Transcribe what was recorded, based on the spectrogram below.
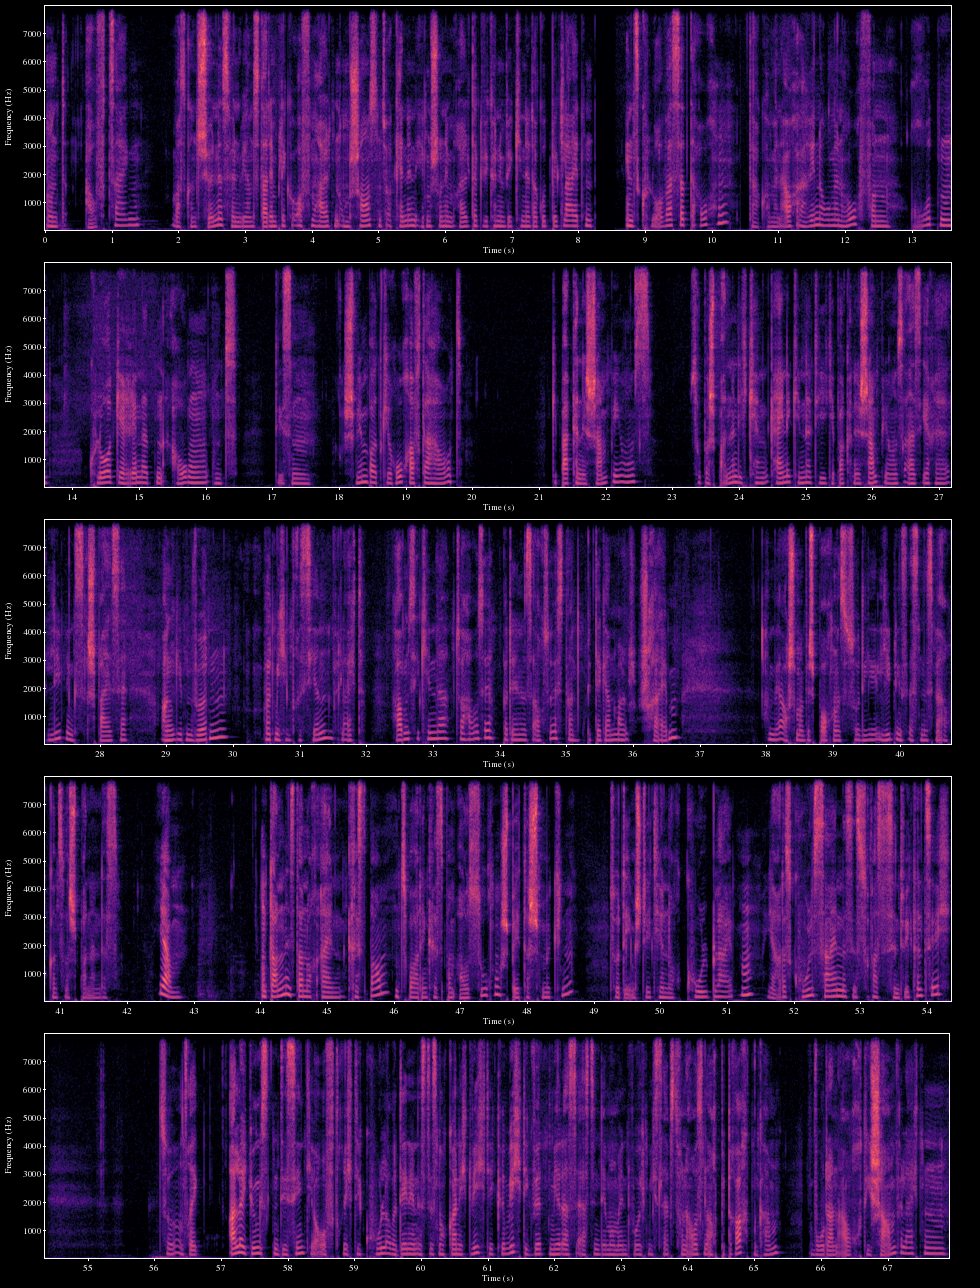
und aufzeigen, was ganz schön ist, wenn wir uns da den Blick offen halten, um Chancen zu erkennen, eben schon im Alltag, wie können wir Kinder da gut begleiten. Ins Chlorwasser tauchen, da kommen auch Erinnerungen hoch von roten, chlorgeränderten Augen und diesem Schwimmbadgeruch auf der Haut. Gebackene Champignons, super spannend. Ich kenne keine Kinder, die gebackene Champignons als ihre Lieblingsspeise angeben würden. Würde mich interessieren. Vielleicht haben Sie Kinder zu Hause, bei denen es auch so ist. Dann bitte gern mal schreiben. Haben wir auch schon mal besprochen. Also so die Lieblingsessen, das wäre auch ganz was Spannendes. Ja. Und dann ist da noch ein Christbaum, und zwar den Christbaum aussuchen, später schmücken. Zudem steht hier noch cool bleiben. Ja, das cool sein, das ist sowas, das entwickelt sich. So unsere allerjüngsten, die sind ja oft richtig cool, aber denen ist es noch gar nicht wichtig. Wichtig wird mir das erst in dem Moment, wo ich mich selbst von außen auch betrachten kann, wo dann auch die Scham vielleicht ein,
